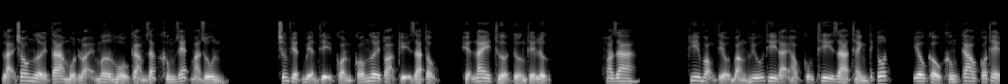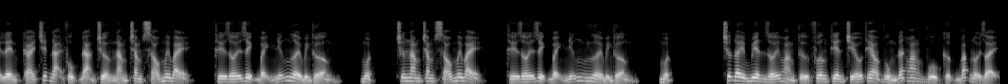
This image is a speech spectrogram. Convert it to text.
lại cho người ta một loại mơ hồ cảm giác không rét mà run. Trương việt biện thị còn có người tọa kỵ gia tộc, hiện nay thừa tướng thế lực. Hoa gia hy vọng tiểu bằng hữu thi đại học cũng thi ra thành tích tốt, yêu cầu không cao có thể lên cái chiết đại phục đạn trường năm trăm sáu mươi bảy, thế giới dịch bệnh những người bình thường, một, chương năm trăm sáu mươi bảy, thế giới dịch bệnh những người bình thường, một. Trước đây biên giới hoàng tử phương thiên chiếu theo vùng đất hoang vu cực bắc nổi dậy,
